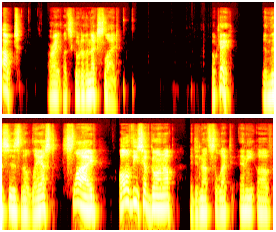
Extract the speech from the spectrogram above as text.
out. All right, let's go to the next slide. Okay, and this is the last slide. All of these have gone up. I did not select any of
